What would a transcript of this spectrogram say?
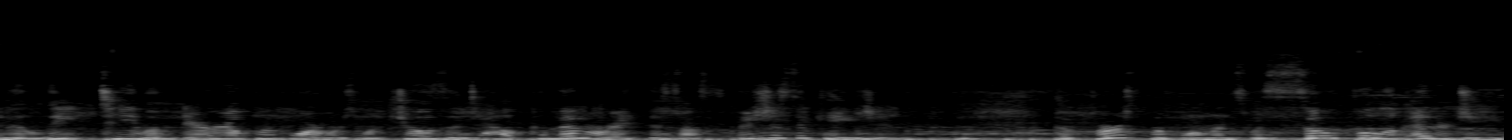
an elite team of aerial performers were chosen to help commemorate this auspicious occasion. The first performance was so full of energy,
